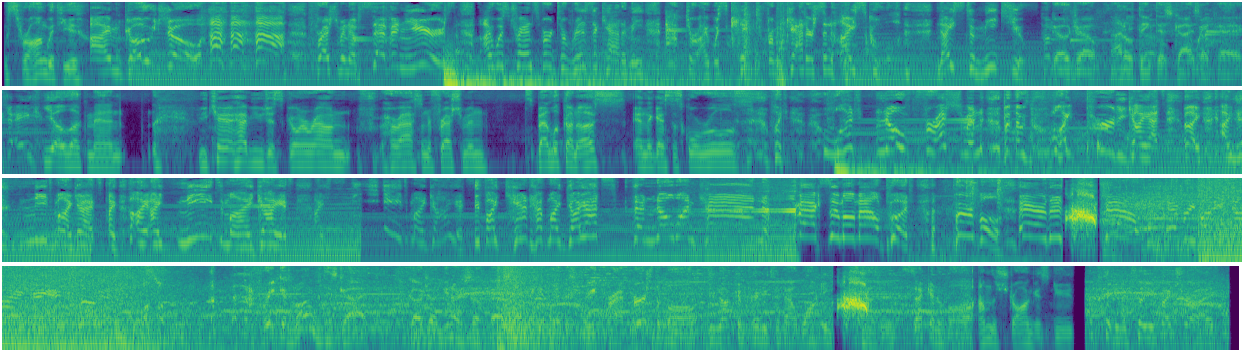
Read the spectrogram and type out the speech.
What's wrong with you? I'm Gojo! Ha ha ha! Freshman of seven years! I was transferred to Riz Academy after I was kicked from Gatterson High School. Nice to meet you. Gojo, I don't think this guy's okay. Yo, look, man. You can't have you just going around f- harassing the freshmen. It's bad look on us and against the school rules. What? What? No freshmen? But those white purdy guyats. I I need my guyats. I I, I need my guyats. I need my. If I can't have my guyats, then no one can. Maximum output. Purple. Air this out. Everybody dying, me included. What the freak is wrong with this guy? Gojo, you know yourself best. Let me get rid of this freak. Alright, first of all, do not compare me to that walking hazard. Second of all, I'm the strongest, dude. I couldn't even tell you if I tried.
